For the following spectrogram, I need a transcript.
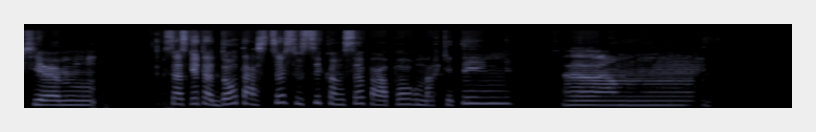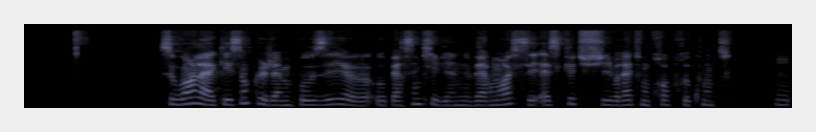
Puis, est-ce que tu as d'autres astuces aussi comme ça par rapport au marketing? Souvent, la question que j'aime poser aux personnes qui viennent vers moi, c'est est-ce que tu suivrais ton propre compte? Mmh.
